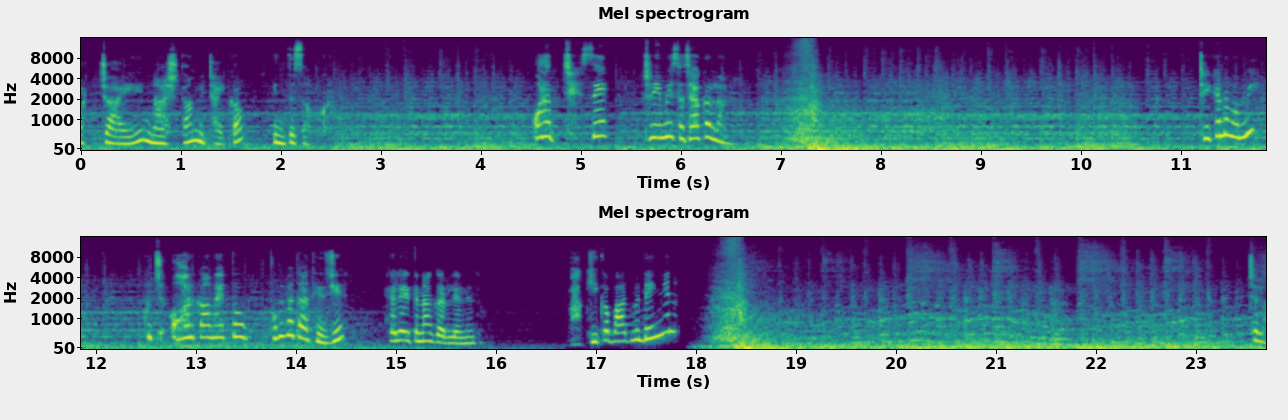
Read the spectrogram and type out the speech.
और चाय, नाश्ता, मिठाई का इंतज़ाम करो। और अच्छे से ट्रे में सजा कर लाना। ठीक है ना मम्मी? कुछ और काम है तो वो भी बता दीजिए। पहले इतना कर लेने दो। बाकी का बाद में देंगे ना। चलो।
